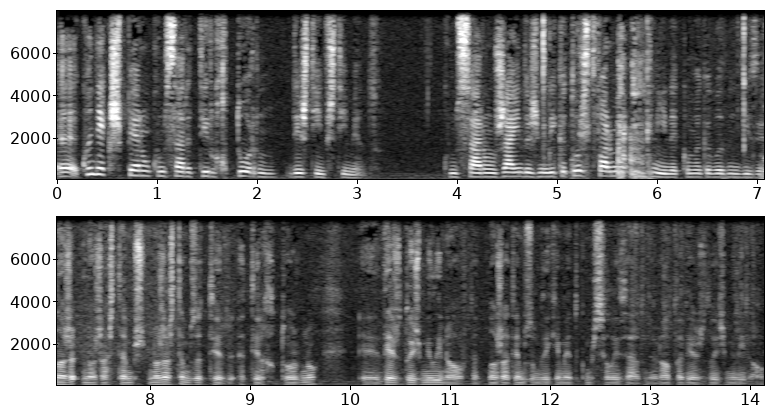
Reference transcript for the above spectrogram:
Eh, quando é que esperam começar a ter o retorno deste investimento? Começaram já em 2014 de forma pequenina, como acabou de me dizer. Nós, nós, já, estamos, nós já estamos a ter, a ter retorno eh, desde 2009. Portanto, nós já temos um medicamento comercializado na Europa desde 2009.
